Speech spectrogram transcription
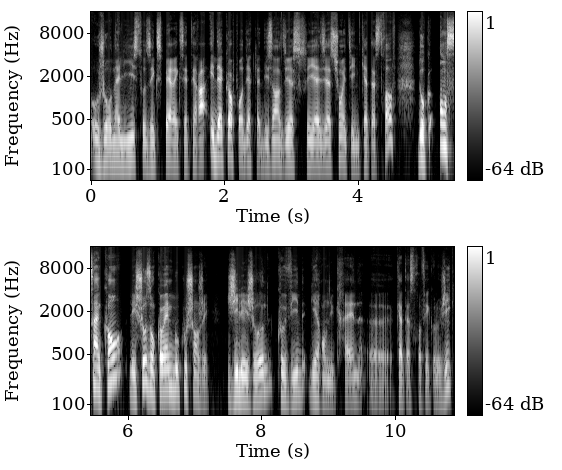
aux journalistes, aux experts, etc., est d'accord pour dire que la désindustrialisation était une catastrophe. Donc en cinq ans, les choses ont quand même beaucoup changé. Gilets jaunes, Covid, guerre en Ukraine, euh, catastrophe écologique,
